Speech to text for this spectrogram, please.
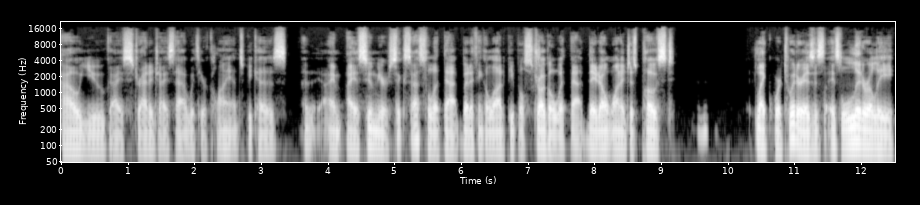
how you guys strategize that with your clients because uh, I, I assume you're successful at that, but I think a lot of people struggle with that. They don't want to just post Mhm. like where Twitter is, is it's literally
